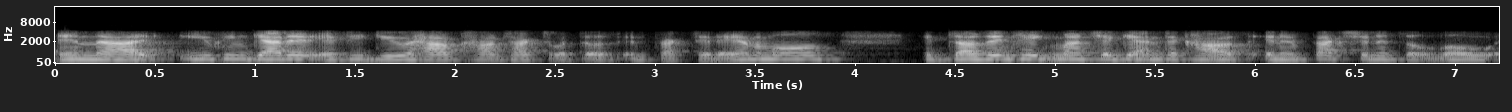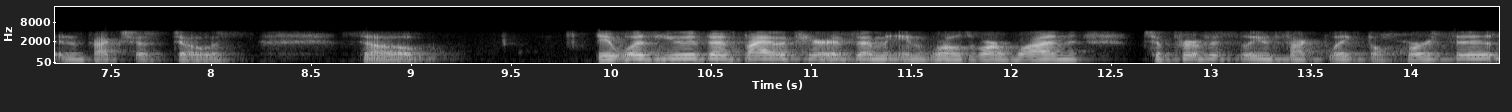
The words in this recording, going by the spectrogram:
In that you can get it if you do have contact with those infected animals. It doesn't take much, again, to cause an infection. It's a low infectious dose. So it was used as bioterrorism in World War One to purposely infect like the horses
